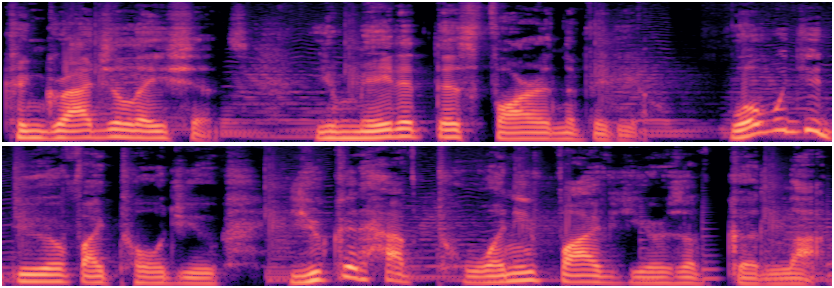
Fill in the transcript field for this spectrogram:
Congratulations, you made it this far in the video. What would you do if I told you you could have 25 years of good luck?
